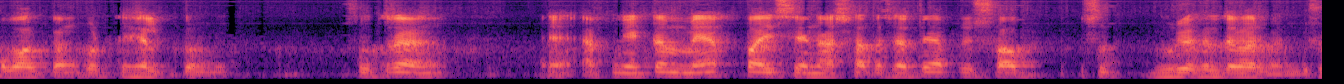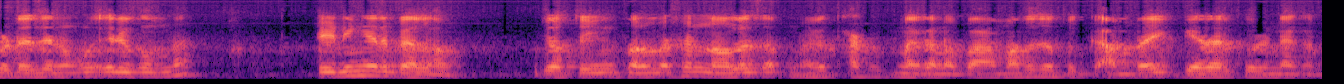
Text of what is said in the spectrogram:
ওভারকাম করতে হেল্প করবে। সুতরাং আপনি একটা ম্যাপ পাইছেন আর সাথে সাথে আপনি সব কিছু ঘুরে ফেলতে পারবেন। বিষয়টা যেরকম, এরকম না। ট্রেডিং এর বেলাও, যত ইনফরমেশন নলেজ আপনাকে থাকুক না কেন বা আমাদের যত আমরাই গ্যাদার করি না কেন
